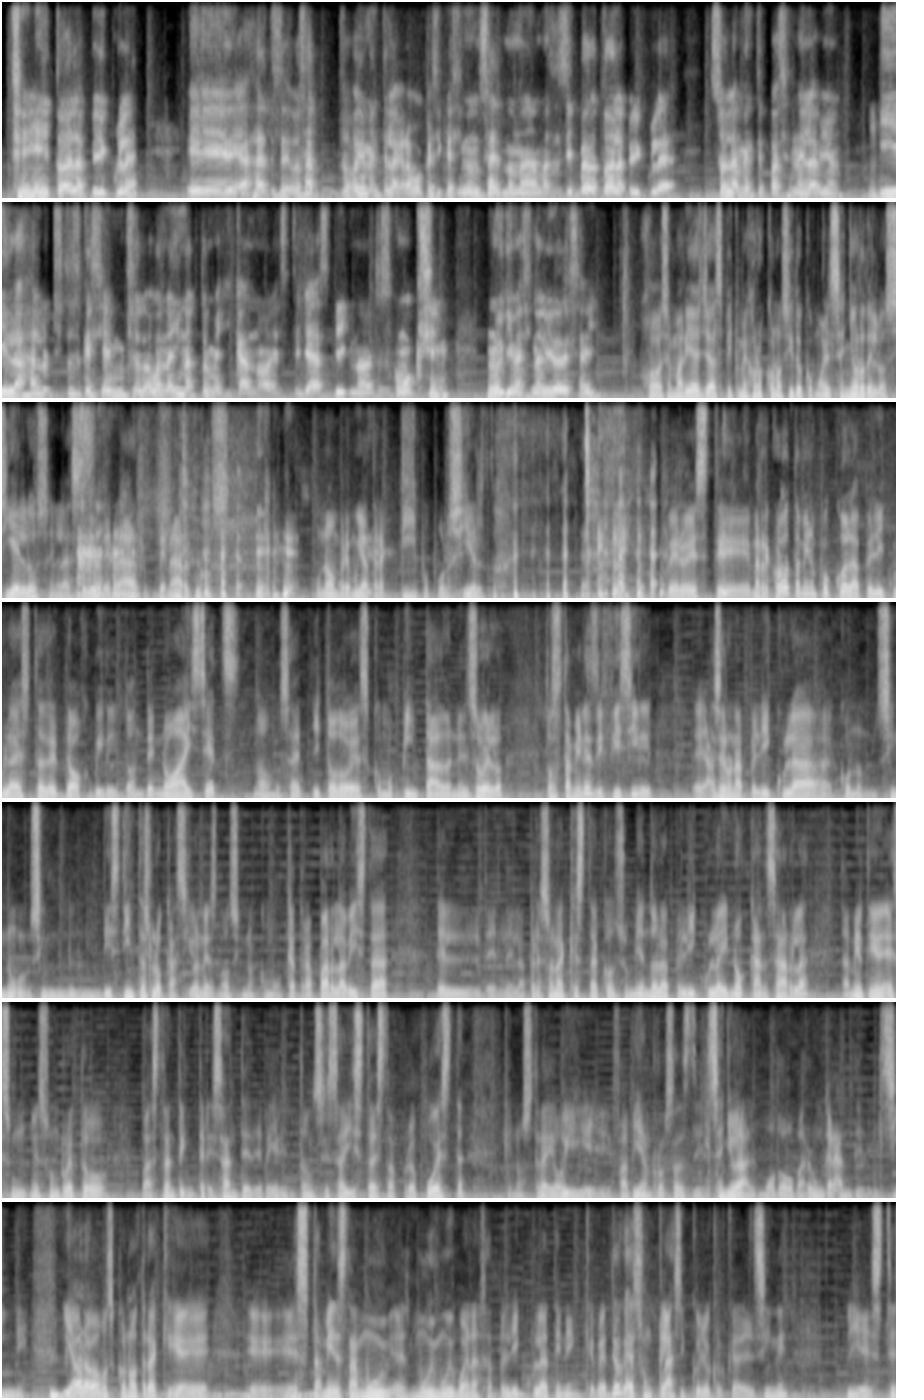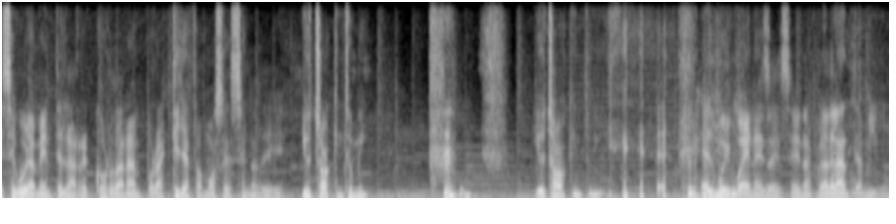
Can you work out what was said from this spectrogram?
Sí, toda la película. Eh, ajá, o sea, obviamente la grabó casi casi en un set, no nada más así, pero toda la película solamente pasa en el avión. Uh -huh. Y ajá, lo chistoso es que sí hay muchos, bueno, hay un actor mexicano, este, Jaspic, ¿no? Entonces como que sí, multinacionalidades ahí. José María Jaspic, mejor conocido como el Señor de los Cielos en la serie de, Nar de Narcos. un hombre muy atractivo, por cierto. Pero este me recordó también un poco la película esta de Dogville, donde no hay sets, ¿no? O sea, y todo es como pintado en el suelo. Entonces también es difícil eh, hacer una película con, sin, sin, distintas locaciones, ¿no? Sino como que atrapar la vista del, de, de, la persona que está consumiendo la película y no cansarla, también tiene, es, un, es un reto bastante interesante de ver. Entonces ahí está esta propuesta que nos trae hoy eh, Fabián Rosas del señor Almodóvar, un grande del cine. Y ahora vamos con otra que eh, es, también está muy, es muy, muy buena esa película. Tienen que ver, yo, es un clásico, yo creo que del cine. Y este, seguramente la recordarán por aquella famosa escena de You Talking to Me. You Talking to Me. es muy buena esa escena, pero adelante, amigo.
